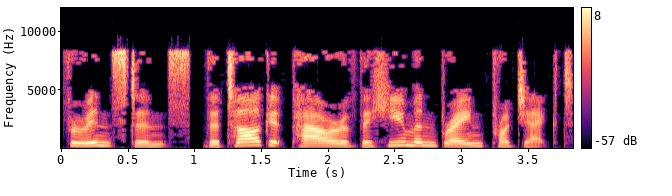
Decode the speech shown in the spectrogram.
for instance, the target power of the Human Brain Project.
